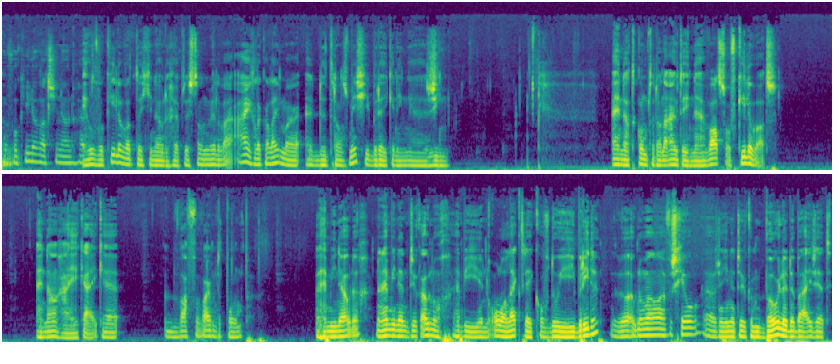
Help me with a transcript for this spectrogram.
Hoeveel kilowatt je nodig hebt. hoeveel kilowatt dat je nodig hebt. Dus dan willen wij eigenlijk alleen maar de transmissieberekening zien. En dat komt er dan uit in watts of kilowatts. En dan ga je kijken wat voor warmtepomp heb je nodig? Dan heb je natuurlijk ook nog heb je een all-electric of doe je hybride. Dat wil ook nog wel een verschil. Als je natuurlijk een boiler erbij zet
